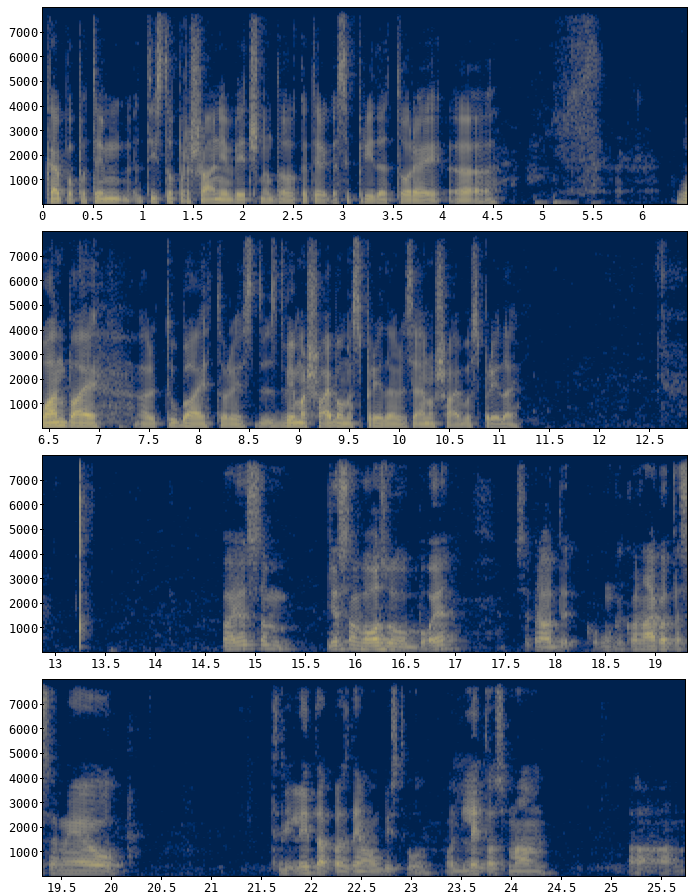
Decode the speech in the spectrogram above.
Kaj pa potem tisto vprašanje, večno, do katerega se pride, torej uh, one by ali by, torej z, z dvema šajbama spredaj ali z eno šajbo spredaj. Pa jaz sem, jaz sem vozil boje, se pravi, kako nagota sem imel tri leta, pa zdaj imam v bistvu od letos. Imam, um,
